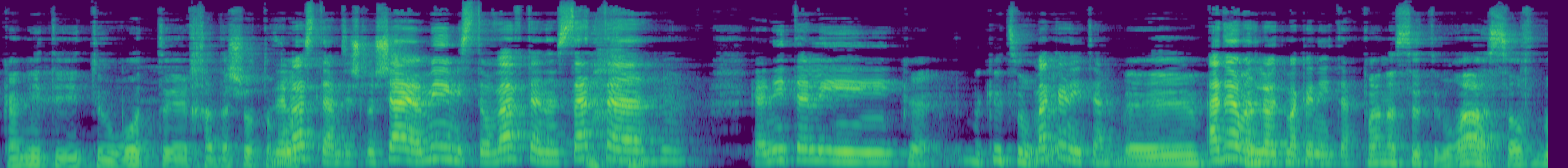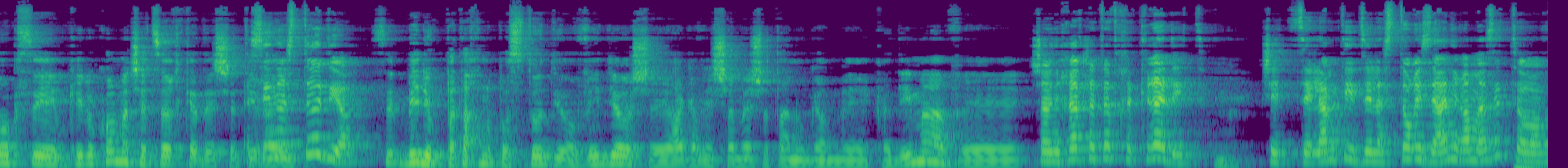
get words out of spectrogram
קניתי תאורות אה, חדשות טובות. זה לא סתם, זה שלושה ימים, הסתובבת, נסעת, קנית לי... כן, בקיצור. מה קנית? אה, עד היום אני לא יודעת מה קנית. פנסי תאורה, סופטבוקסים, כאילו כל מה שצריך כדי שתראה. עשינו סטודיו. בדיוק, פתחנו פה סטודיו וידאו, שאגב ישמש אותנו גם אה, קדימה, ו... עכשיו אני חייבת לתת לך קרדיט. כשצילמתי את זה לסטורי זה היה נראה מה זה טוב.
